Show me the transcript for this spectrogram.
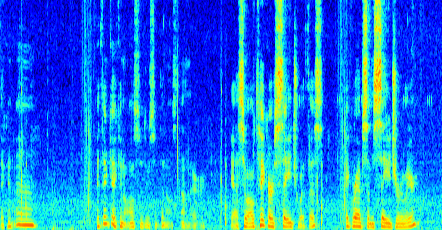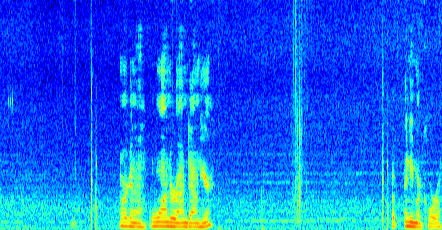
second. Uh, I think I can also do something else down there. Yeah, so I'll take our sage with us. I grabbed some sage earlier. We're going to wander on down here. Oh, I need more coral.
